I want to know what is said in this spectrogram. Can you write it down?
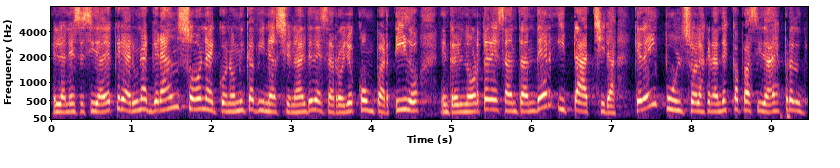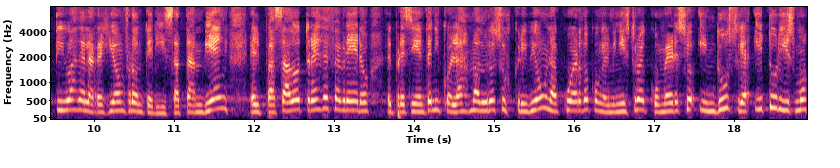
en la necesidad de crear una gran zona económica binacional de desarrollo compartido entre el norte de Santander y Táchira, que dé impulso a las grandes capacidades productivas de la región fronteriza. También el pasado 3 de febrero, el presidente Nicolás Maduro suscribió un acuerdo con el ministro de Comercio, Industria y Turismo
